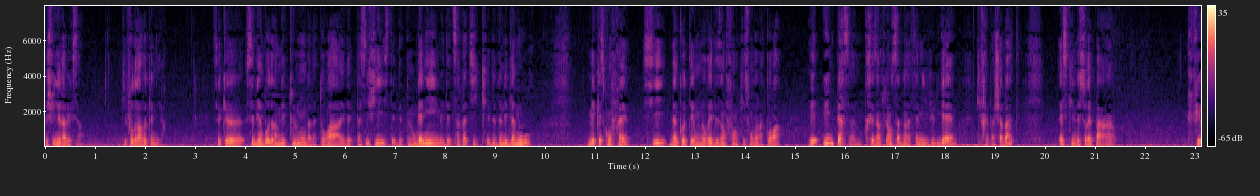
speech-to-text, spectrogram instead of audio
et je finirai avec ça, qu'il faudra retenir. C'est que c'est bien beau de ramener tout le monde à la Torah et d'être pacifiste et d'être longanime et d'être sympathique et de donner de l'amour. Mais qu'est-ce qu'on ferait si d'un côté on aurait des enfants qui sont dans la Torah et une personne très influençable dans la famille vulgaire qui ferait pas Shabbat, est-ce qu'il ne serait pas un fruit,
